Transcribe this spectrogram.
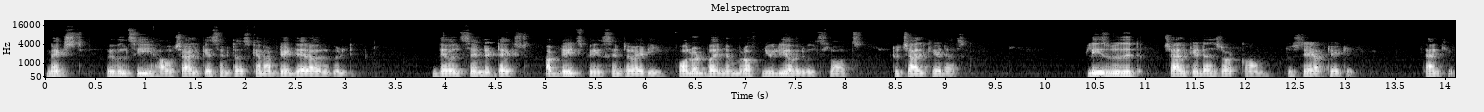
Next, we will see how childcare centers can update their availability. They will send a text update space center ID followed by a number of newly available slots to childcare desk. Please visit childcaredesk.com to stay updated. Thank you.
